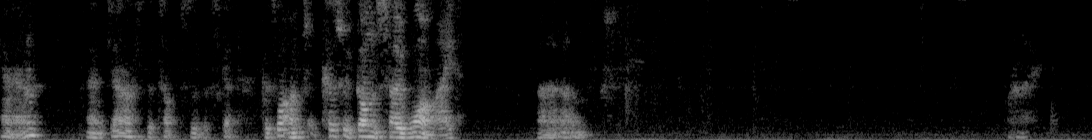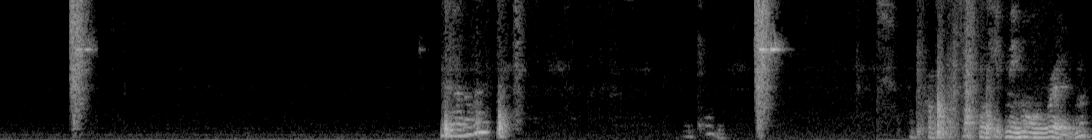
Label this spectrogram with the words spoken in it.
can And just the tops of the sky because what I'm because we've gone so wide. Um, right. Another one. Okay. Probably- Will give me more room.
